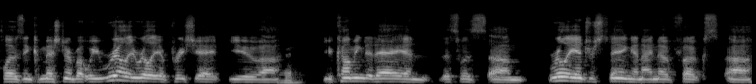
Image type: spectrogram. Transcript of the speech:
closing, Commissioner. But we really really appreciate you uh, you coming today, and this was um, really interesting. And I know folks. Uh,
